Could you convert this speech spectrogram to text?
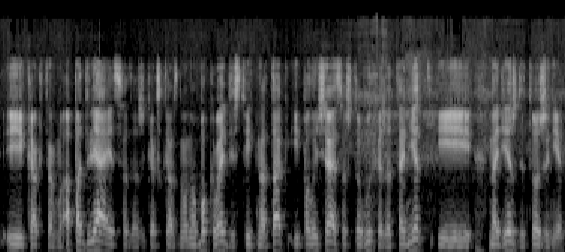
и как там, оподляется даже, как сказано у Набокова. Это действительно так. И получается, что выхода-то нет, и надежды тоже нет.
